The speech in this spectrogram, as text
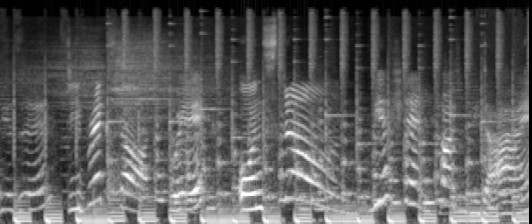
wir sind Die Brickstars Brick. und Stone. Wir stellen heute wieder ein.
